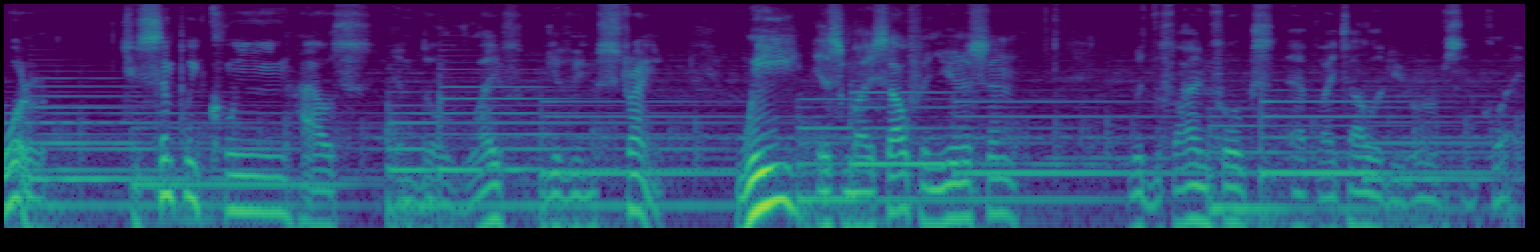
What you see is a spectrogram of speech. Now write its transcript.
order to simply clean house and build life giving strength. We is myself in unison with the fine folks at Vitality Herbs and Clay.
